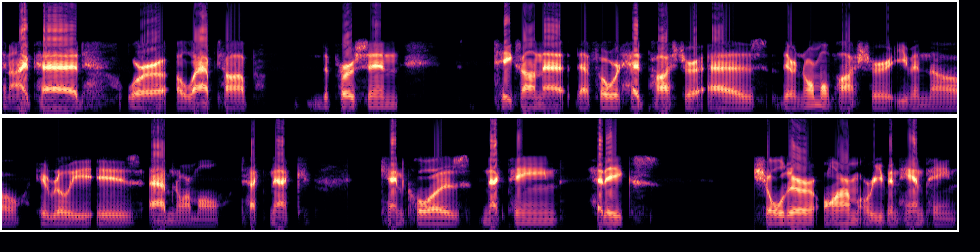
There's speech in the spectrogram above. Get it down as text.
an iPad, or a laptop, the person takes on that, that forward head posture as their normal posture, even though it really is abnormal. Tech neck can cause neck pain, headaches, shoulder, arm, or even hand pain.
